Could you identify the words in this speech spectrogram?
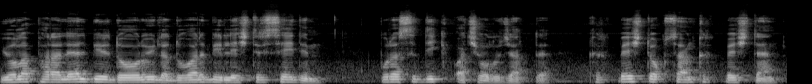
yola paralel bir doğruyla duvarı birleştirseydim burası dik açı olacaktı. 45 90 45'ten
